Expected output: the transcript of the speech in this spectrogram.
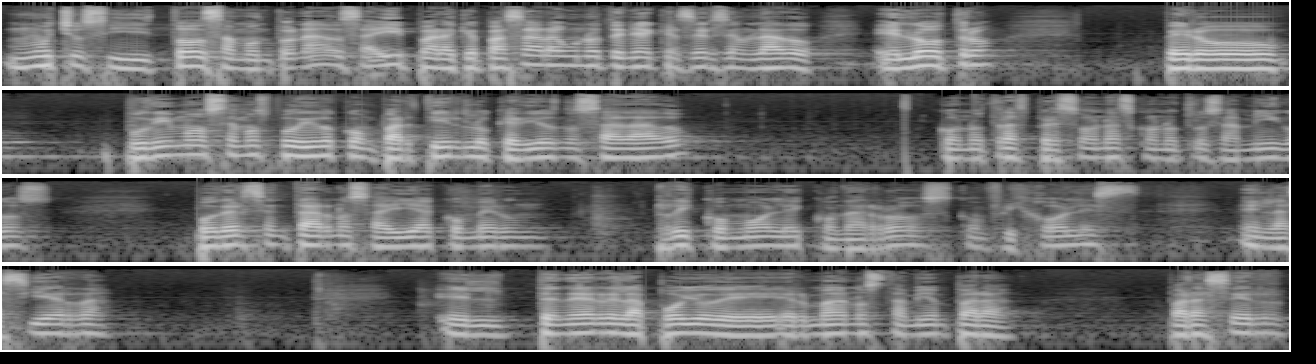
muchos y todos amontonados ahí, para que pasara uno tenía que hacerse a un lado el otro, pero pudimos, hemos podido compartir lo que Dios nos ha dado con otras personas, con otros amigos, poder sentarnos ahí a comer un rico mole con arroz, con frijoles en la sierra, el tener el apoyo de hermanos también para, para hacer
